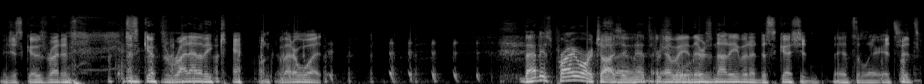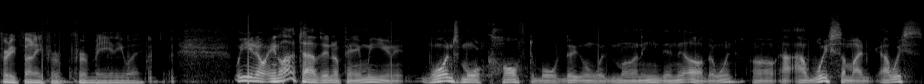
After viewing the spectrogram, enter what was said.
It just goes right in. it just goes right out of the account, no matter what. That is prioritizing. So, that's for I sure. I mean, there's not even a discussion. It's hilarious. It's it's pretty funny for for me anyway. Well, you know, and a lot of times in a family unit, one's more comfortable dealing with money than the other one. Uh, I, I, wish somebody, I wish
